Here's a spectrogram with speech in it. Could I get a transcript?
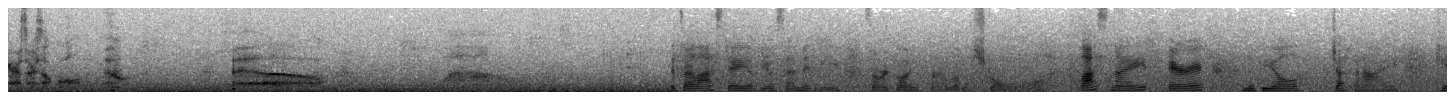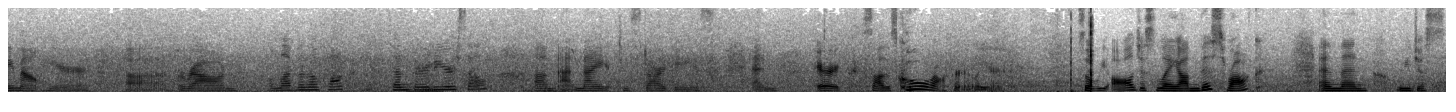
Are so cool. It's our last day of Yosemite, so we're going for a little stroll. Last night, Eric, Nabil, Jeff, and I came out here uh, around 11 o'clock, 10.30 or so, um, at night to stargaze. And Eric saw this cool rock earlier. So we all just lay on this rock, and then we just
